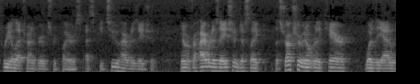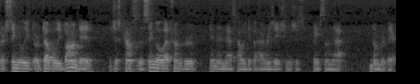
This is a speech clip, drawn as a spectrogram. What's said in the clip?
Three electron groups requires sp2 hybridization. Remember, for hybridization, just like the structure, we don't really care whether the atoms are singly or doubly bonded. It just counts as a single electron group and then that's how we get the hybridization, is just based on that number there.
